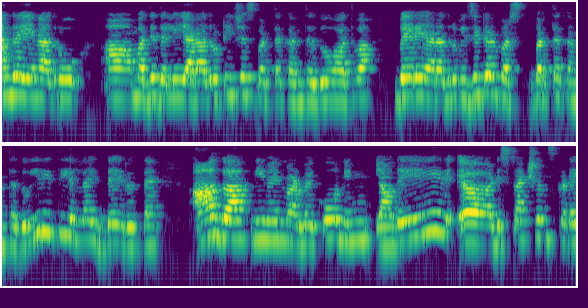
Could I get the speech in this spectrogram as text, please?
ಅಂದ್ರೆ ಏನಾದ್ರೂ ಮಧ್ಯದಲ್ಲಿ ಯಾರಾದ್ರೂ ಟೀಚರ್ಸ್ ಬರ್ತಕ್ಕಂಥದ್ದು ಅಥವಾ ಬೇರೆ ಯಾರಾದ್ರೂ ವಿಸಿಟರ್ ಬರ್ಸ್ ಬರ್ತಕ್ಕಂಥದ್ದು ಈ ರೀತಿ ಎಲ್ಲ ಇದ್ದೇ ಇರುತ್ತೆ. ಆಗ ನೀವೇನ್ ಮಾಡ್ಬೇಕು? ನಿಮ್ ಯಾವುದೇ ಡಿಸ್ಟ್ರಾಕ್ಷನ್ಸ್ ಕಡೆ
